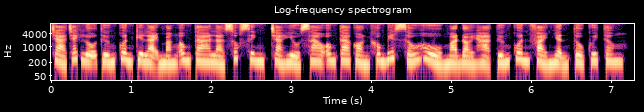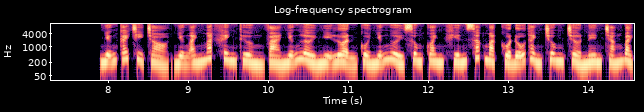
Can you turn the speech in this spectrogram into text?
Chả trách lỗ tướng quân kia lại mắng ông ta là xúc sinh, chả hiểu sao ông ta còn không biết xấu hổ mà đòi hạ tướng quân phải nhận tổ quy tông. Những cái chỉ trỏ, những ánh mắt khinh thường và những lời nghị luận của những người xung quanh khiến sắc mặt của Đỗ Thành Trung trở nên trắng bệch.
